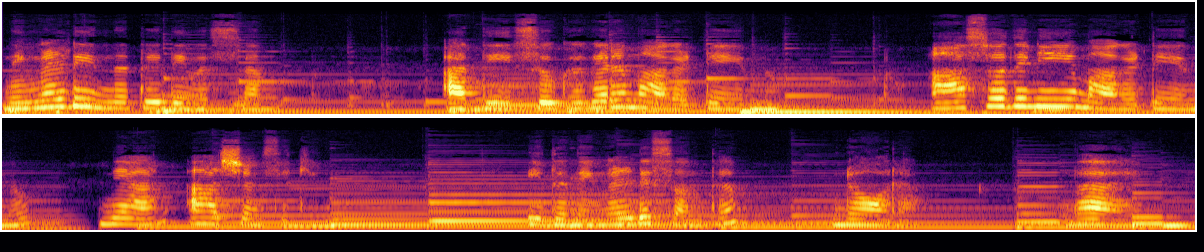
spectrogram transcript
നിങ്ങളുടെ ഇന്നത്തെ ദിവസം അതിസുഖകരമാകട്ടെ എന്നും ആസ്വദനീയമാകട്ടെ എന്നും ഞാൻ ആശംസിക്കുന്നു. ഇത് നിങ്ങളുടെ സ്വന്തം നോറ. ബൈ.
